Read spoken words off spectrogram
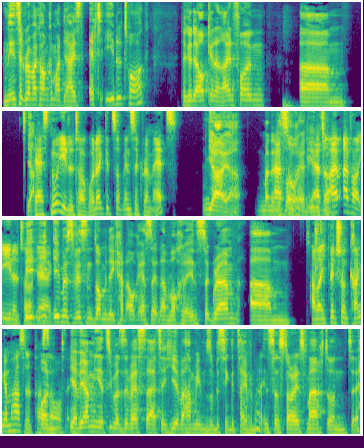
einen Instagram-Account gemacht, der heißt @edeltalk. Da könnt ihr auch gerne reinfolgen. Ähm, ja. Der heißt nur Edeltalk, oder? Gibt's auf Instagram Ads? Ja, ja. Man nennt Ach das so, auch okay. Also einfach Edeltalk. Ihr, ja, genau. ihr, müsst wissen, Dominik hat auch erst seit einer Woche Instagram. Ähm, aber ich bin schon krank im Hustle, pass und, auf. Ey. Ja, wir haben ihn jetzt über Silvester, als er hier war, haben wir ihm so ein bisschen gezeigt, wie man Insta-Stories macht und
